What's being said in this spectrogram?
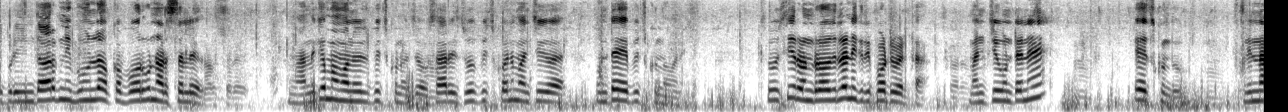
ఇప్పుడు ఇంతవరకు నీ భూమిలో ఒక్క బోర్ కూడా నడుస్తలేదు. అందుకే మమ్మల్ని పిలిపించుకున్నాం ఒకసారి చూపించుకొని మంచిగా ఉంటే వేయించుకుందామని. చూసి రెండు రోజుల్లో నీకు రిపోర్ట్ పెడతా. మంచిగా ఉంటేనే ఉమ్. వేసుకుందు నిన్న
